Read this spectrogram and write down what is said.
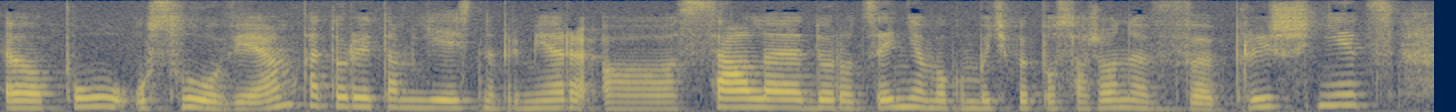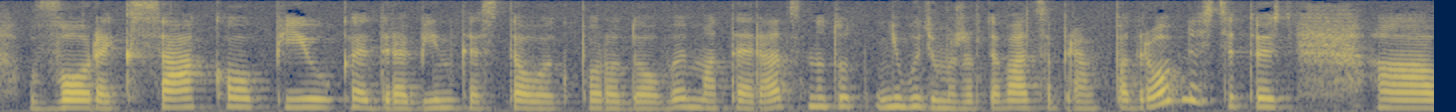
э, по условиям, которые там есть, например, а, сало до rodzenia mogą być wyposażone w prysznic, worek sako, piłkę, drabinkę, stołek porodowy, materac. No тут не будем уже вдаваться прям в подробности, то есть а,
